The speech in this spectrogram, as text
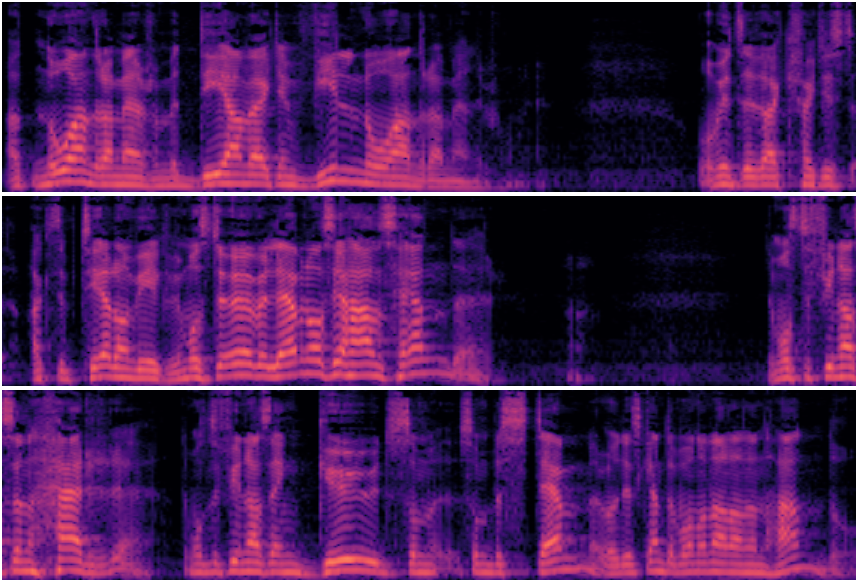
att nå andra människor med det han verkligen vill nå andra människor med. Om vi inte faktiskt accepterar de villkor, vi måste överlämna oss i hans händer. Det måste finnas en herre, det måste finnas en Gud som, som bestämmer. Och det ska inte vara någon annan än han då.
